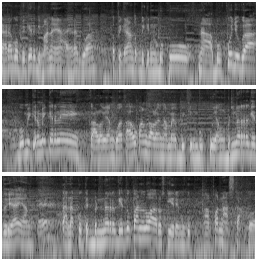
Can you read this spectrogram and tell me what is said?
Akhirnya gue pikir gimana ya? Akhirnya gue kepikiran untuk bikin buku. Nah buku juga gue mikir-mikir nih. Kalau yang gue tahu kan kalau yang namanya bikin buku yang bener gitu ya, yang tanda kutip bener gitu kan lo harus kirim apa naskah ke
